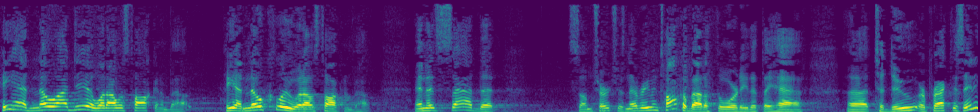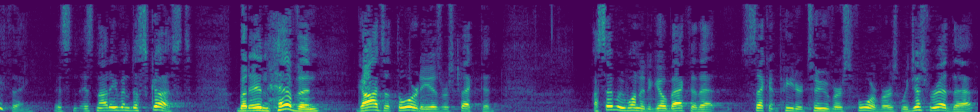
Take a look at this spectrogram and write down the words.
He had no idea what I was talking about. He had no clue what I was talking about. And it's sad that some churches never even talk about authority that they have uh, to do or practice anything. It's, it's not even discussed. But in heaven, God's authority is respected. I said we wanted to go back to that 2 Peter 2 verse 4 verse. We just read that.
